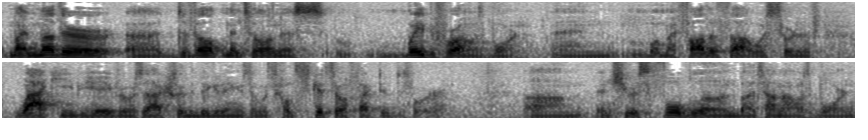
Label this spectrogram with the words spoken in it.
my mother uh, developed mental illness way before I was born, and what my father thought was sort of wacky behavior was actually the beginnings of what's called schizoaffective disorder. Um, and she was full blown by the time I was born,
